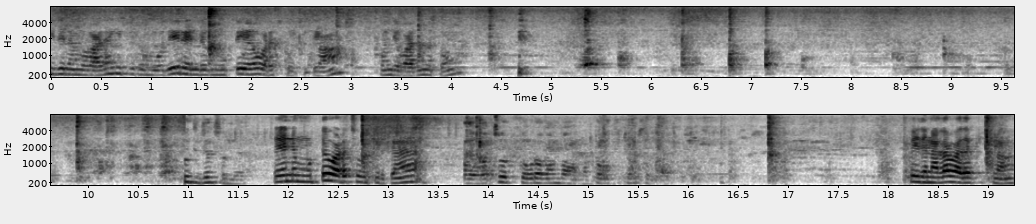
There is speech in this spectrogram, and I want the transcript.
இது நம்ம வதங்கிட்டு இருக்கும் போதே ரெண்டு முட்டையை உடச்சி ஊற்றிக்கலாம் கொஞ்சம் வதங்கட்டும். ஊற்றிட்டேன்னு சொல்லு. ரெண்டு முட்டை உடச்சி ஊற்றிருக்கேன் அதை வச்சு ஊற்ற விட வேண்டாம் முட்டை ஊற்றிட்டேன்னு சொல்லு. இப்போ இதை நல்லா வதக்கிக்கலாம்.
